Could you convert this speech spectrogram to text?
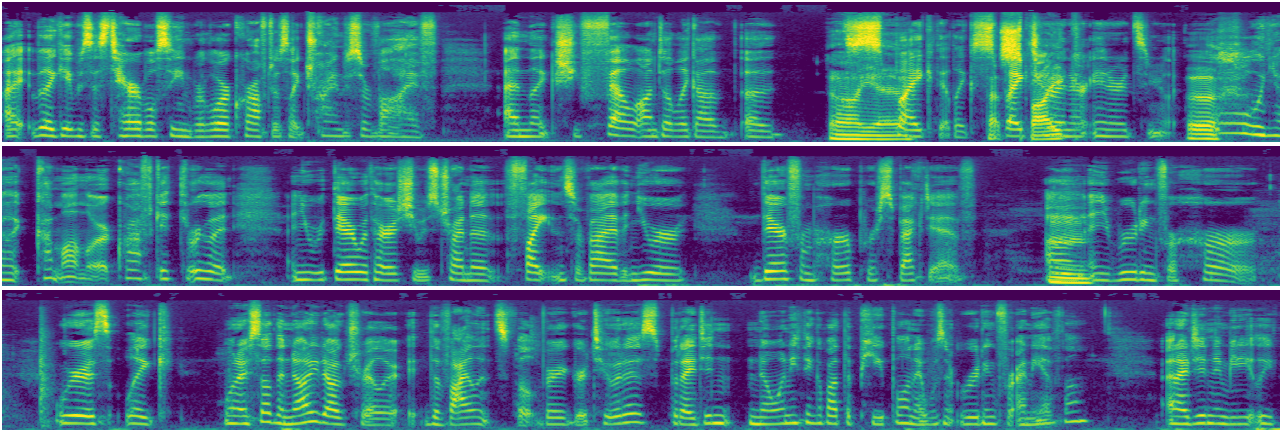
I like it was this terrible scene where Lara Croft was like trying to survive, and like she fell onto like a, a oh yeah, spike that like That spiked her in her innards, and you're like, oh, and you're like, come on, Lara Croft, get through it, and you were there with her. She was trying to fight and survive, and you were there from her perspective, um, and you're rooting for her. Whereas, like, when I saw the Naughty Dog trailer, the violence felt very gratuitous, but I didn't know anything about the people and I wasn't rooting for any of them. And I didn't immediately.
